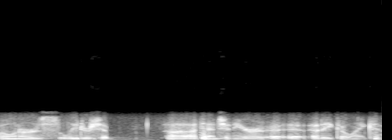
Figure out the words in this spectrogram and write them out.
owners leadership uh, attention here at, at EcoLink.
